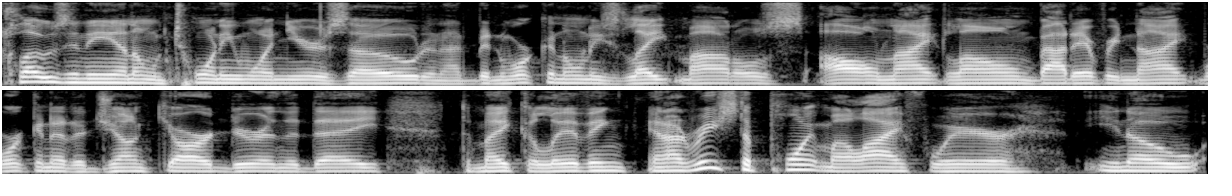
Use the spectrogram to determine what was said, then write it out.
closing in on 21 years old, and I'd been working on these late models all night long, about every night, working at a junkyard during the day to make a living. And I reached a point in my life where, you know,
